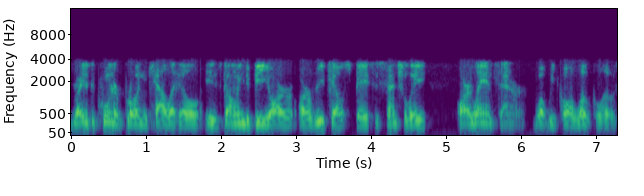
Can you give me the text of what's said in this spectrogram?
right at the corner of Broad and Callowhill, is going to be our our retail space, essentially our LAN center, what we call localhost,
